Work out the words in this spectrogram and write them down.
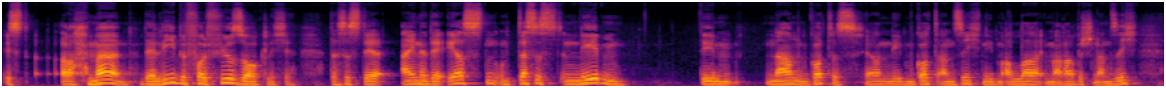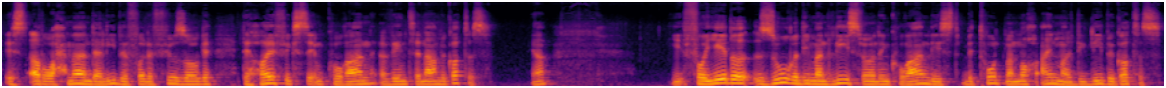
ist Rahman, der liebevoll Fürsorgliche. Das ist der eine der ersten und das ist neben dem Namen Gottes, ja, neben Gott an sich, neben Allah im Arabischen an sich, ist Ar-Rahman, der liebevolle Fürsorge, der häufigste im Koran erwähnte Name Gottes. Ja. Vor jeder Sure, die man liest, wenn man den Koran liest, betont man noch einmal die Liebe Gottes.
